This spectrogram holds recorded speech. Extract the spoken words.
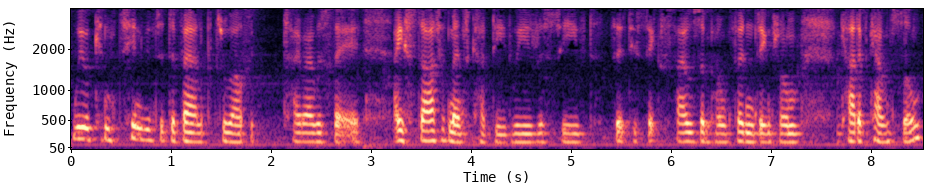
we were continuing to develop throughout the time I was there. I started Menter Caerdydd, we received £36,000 funding from Cardiff Council,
